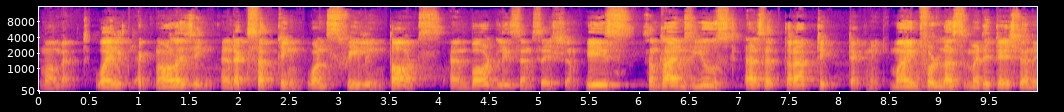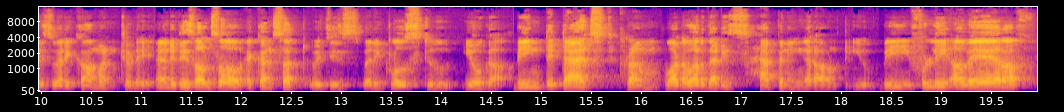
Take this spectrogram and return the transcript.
moment while acknowledging and accepting one's feeling, thoughts, and bodily sensation is sometimes used as a therapeutic technique. Mindfulness meditation is very common today, and it is also a concept which is very close to yoga. Being detached from whatever that is happening around you. Be fully aware of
